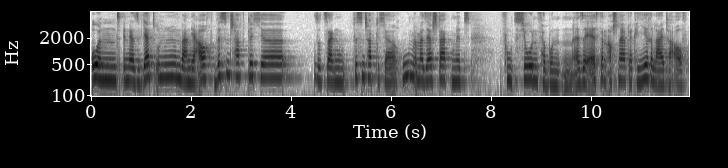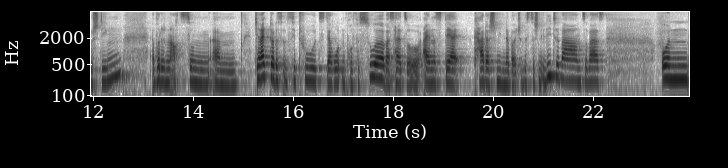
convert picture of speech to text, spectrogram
und in der Sowjetunion waren ja auch wissenschaftliche, sozusagen wissenschaftlicher Ruhm immer sehr stark mit Funktionen verbunden. Also er ist dann auch schnell auf der Karriereleiter aufgestiegen. Er wurde dann auch zum ähm, Direktor des Instituts der Roten Professur, was halt so eines der Kaderschmieden der bolschewistischen Elite war und sowas. Und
